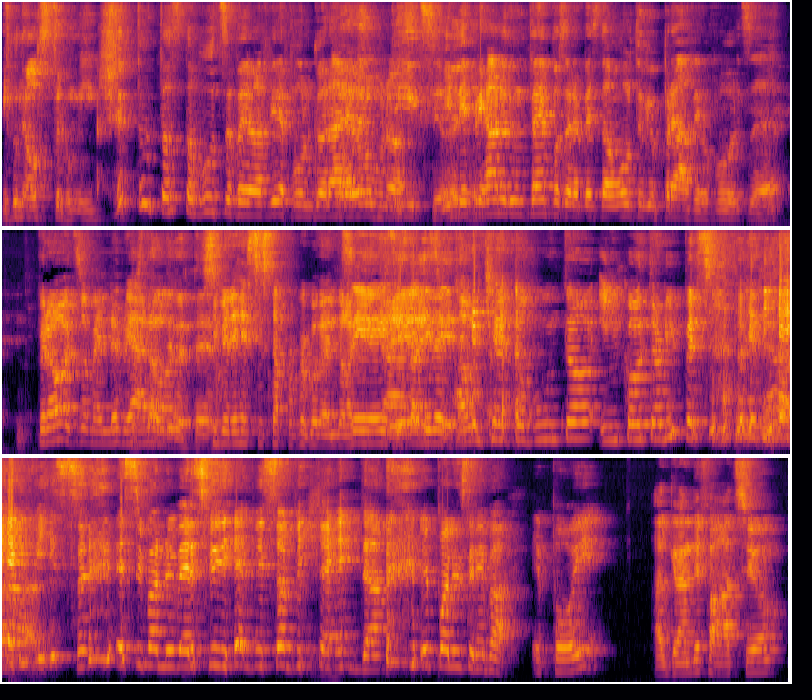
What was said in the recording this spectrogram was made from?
il nostro Mitch. Tutto sto puzzo per alla fine folgorare uno. Tizio, il lepricano di un tempo sarebbe stato molto più pratico, forse. Eh. Però, insomma, il lepricano si vede che si sta proprio godendo la sì, città. Si sta divertendo. A un certo punto incontra un impersonatore di ah. Elvis e si fanno i versi di Elvis a vicenda. E poi lui se ne va. E poi, al grande Fazio,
